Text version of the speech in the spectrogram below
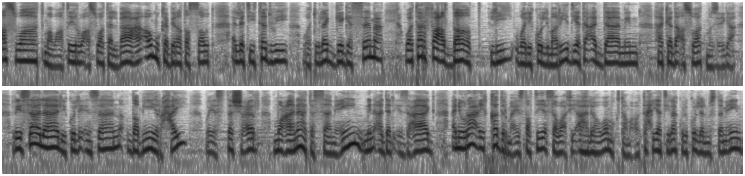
أصوات مواطير وأصوات الباعة أو مكبرات الصوت التي تدوي وتلجج السمع وترفع الضغط لي ولكل مريض يتأدى من هكذا أصوات مزعجة. رسالة لكل إنسان ضمير حي ويستشعر معاناة السامعين من أدى الإزعاج أن يراعي قدر ما يستطيع سواء في أهله ومجتمعه. تحياتي لك ولكل المستمعين.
